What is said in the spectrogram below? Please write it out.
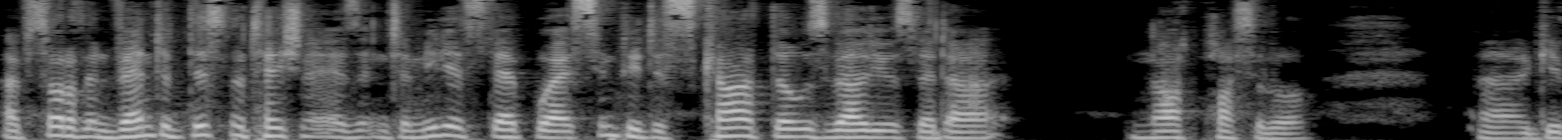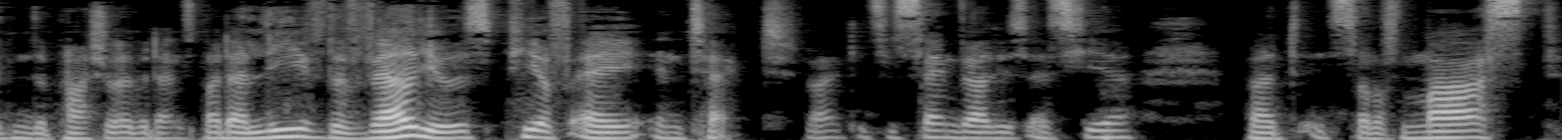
I've sort of invented this notation as an intermediate step where I simply discard those values that are not possible uh, given the partial evidence, but I leave the values P of A intact, right? It's the same values as here, but it's sort of masked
